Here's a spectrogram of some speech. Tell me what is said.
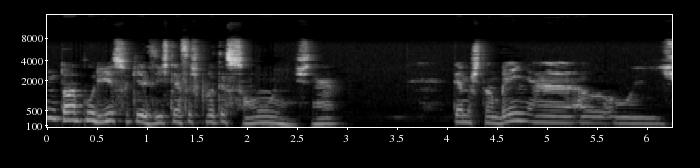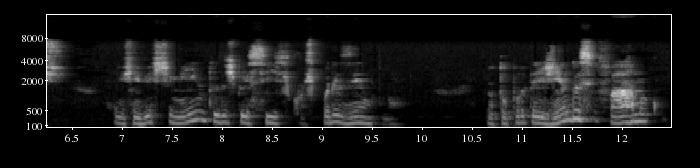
Então é por isso que existem essas proteções. Né? Temos também é, os, os revestimentos específicos. Por exemplo, eu estou protegendo esse fármaco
